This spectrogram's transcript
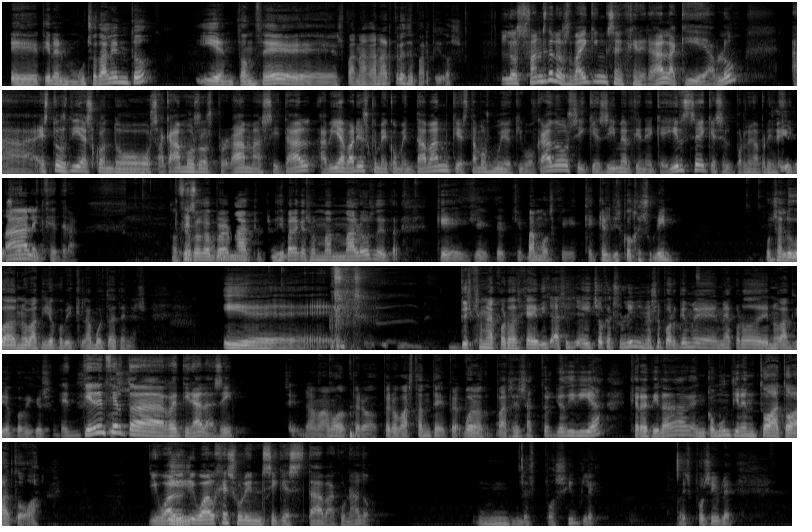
eh, tienen mucho talento y entonces van a ganar 13 partidos. Los fans de los Vikings en general, aquí hablo, a estos días cuando sacamos los programas y tal, había varios que me comentaban que estamos muy equivocados y que Zimmer tiene que irse, que es el problema principal, etc. Entonces, Yo creo que el problema principal es que son más malos que, vamos, que, el disco Jesulín. Un saludo a Novak Djokovic, que la han vuelto a tener. Y eh, Es que me acuerdo, es que he dicho, que Jesulín y no sé por qué me, me he acordado de Novak Djokovic. Eh, tienen pues cierta retirada, sí. sí. no, vamos, pero, pero bastante. bueno, para ser exactos, yo diría que retirada en común tienen toda, toda, toda. Igual, igual Jesulín sí que está vacunado. Mm, es posible. Es posible.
